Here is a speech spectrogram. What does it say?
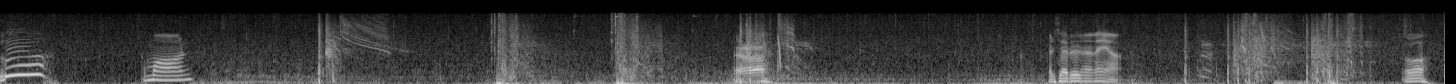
Ooh. Come on. Ah. Ada cara nak naik tak? Oh.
